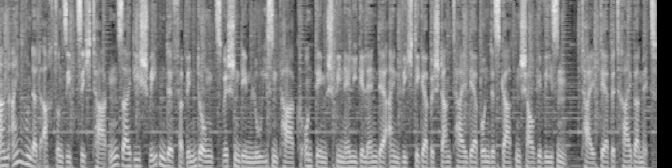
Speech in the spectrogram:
An 178 Tagen sei die schwebende Verbindung zwischen dem Luisenpark und dem Spinelli-Gelände ein wichtiger Bestandteil der Bundesgartenschau gewesen, teilt der Betreiber mit.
